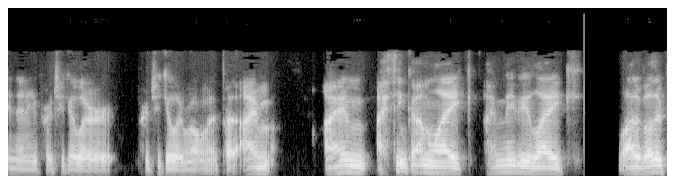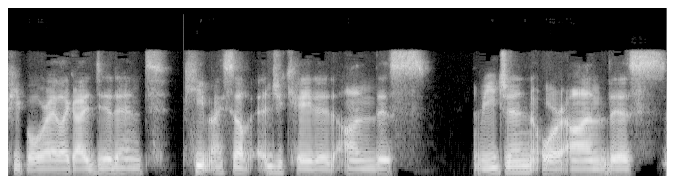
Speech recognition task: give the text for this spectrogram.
in any particular particular moment. But i'm i'm i think i'm like i'm maybe like a lot of other people right? Like i didn't keep myself educated on this region or on this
